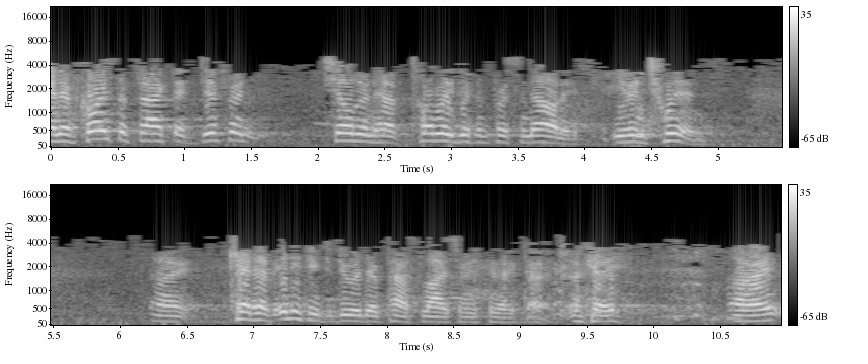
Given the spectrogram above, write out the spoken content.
and of course, the fact that different children have totally different personalities, even twins, uh, can't have anything to do with their past lives or anything like that. Okay? All right?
